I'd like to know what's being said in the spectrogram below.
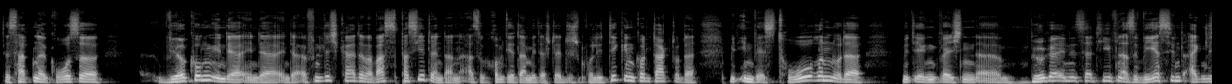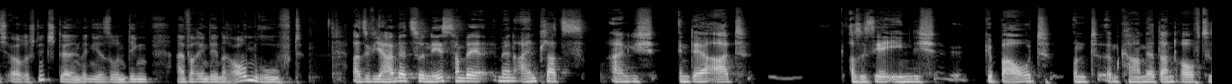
Das hat eine große Wirkung in der, in, der, in der Öffentlichkeit. Aber was passiert denn dann? Also kommt ihr da mit der städtischen Politik in Kontakt oder mit Investoren oder mit irgendwelchen äh, Bürgerinitiativen? Also wer sind eigentlich eure Schnittstellen, wenn ihr so ein Ding einfach in den Raum ruft? Also wir haben ja zunächst haben wir ja immer einen Platz eigentlich in der Art, also sehr ähnlich gebaut und ähm, kam ja dann drauf zu,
